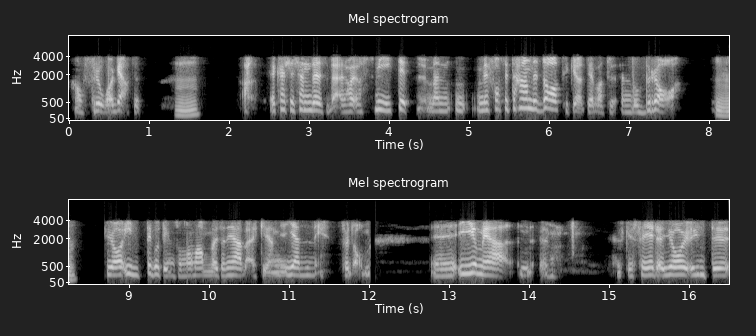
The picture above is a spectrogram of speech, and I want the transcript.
han frågat. Mm. Ah, jag kanske kände sådär, har jag smitit nu? Men med facit i hand idag tycker jag att det har varit ändå bra. Mm. Jag har inte gått in som någon mamma utan jag är verkligen Jenny för dem. Eh, I och med, eh, hur ska jag säga det, jag har ju inte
